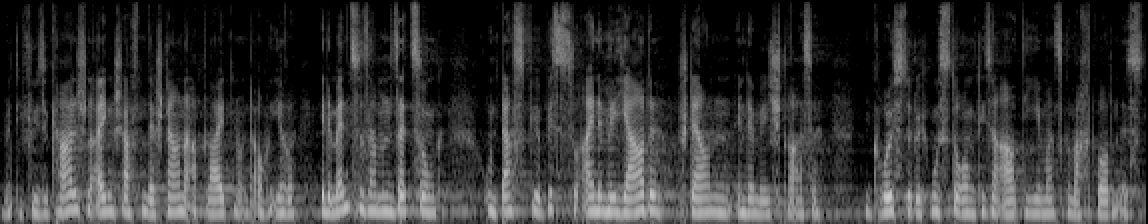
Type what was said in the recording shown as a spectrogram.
er wird die physikalischen Eigenschaften der Sterne ableiten und auch ihre Elementzusammensetzung und das für bis zu eine Milliarde Sternen in der Milchstraße. Die größte Durchmusterung dieser Art, die jemals gemacht worden ist.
